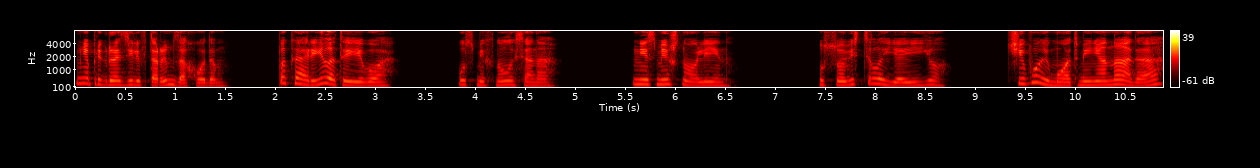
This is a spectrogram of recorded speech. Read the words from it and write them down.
Мне пригрозили вторым заходом. Покорила ты его. Усмехнулась она. Не смешно, Лин. Усовестила я ее. Чего ему от меня надо, а?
